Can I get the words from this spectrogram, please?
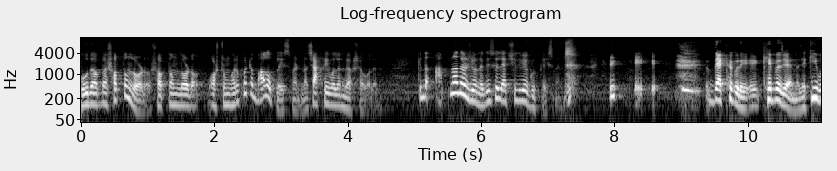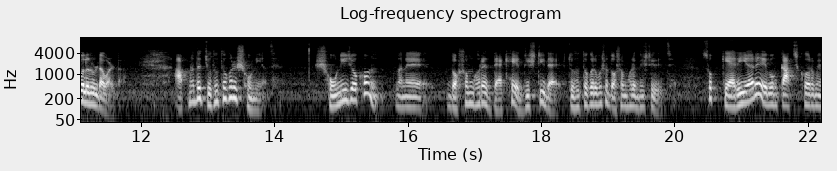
বুধ আপনার সপ্তম লর্ডও সপ্তম লর্ড অষ্টম ঘরে খুব একটা ভালো প্লেসমেন্ট না, চাকরি বলেন, ব্যবসা বলেন। কিন্তু আপনাদের জন্য this will actually be good placement ব্যাখ্যা করি, খেপে যায় না যে কি বলেন উল্টাপাল্টা। আপনাদের চতুর্থ ঘরে শনি আছে। শনি যখন মানে দশম ঘরে দেখে, দৃষ্টি দেয়, চতুর্থ ঘরে বসে দশম ঘরে দৃষ্টি দিচ্ছে সো ক্যারিয়ারে এবং কাজকর্মে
